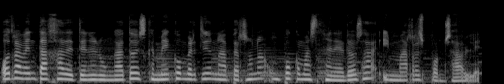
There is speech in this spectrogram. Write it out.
otra ventaja de tener un gato es que me he convertido en una persona un poco más generosa y más responsable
